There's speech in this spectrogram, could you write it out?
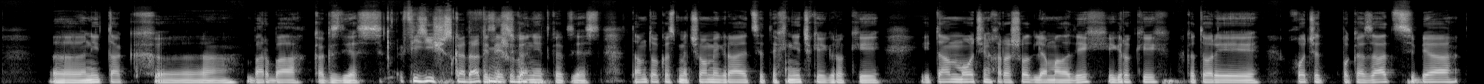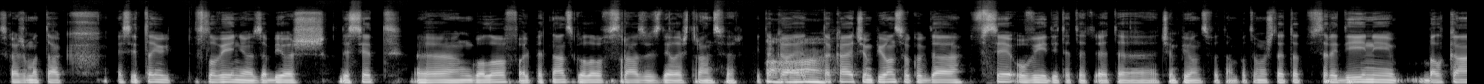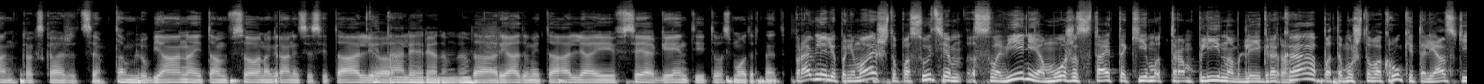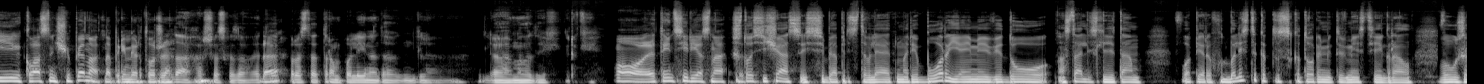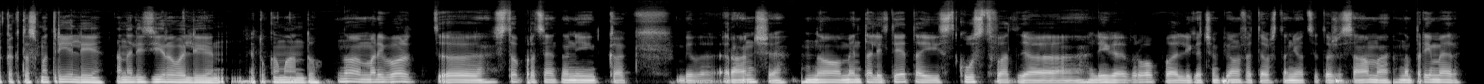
э, не так э, борьба, как здесь. Физическая, да? Физическая нет, как здесь. Там только с мячом играются технические игроки, и там очень хорошо для молодых игроков, которые хотят показать себя, скажем так, если ты в Словению забьешь 10 э, голов или 15 голов, сразу сделаешь трансфер. И такая, ага. такая чемпионство, когда все увидят это, это чемпионство там, потому что это в середине Балкан, как скажется. Там Любяна, и там все на границе с Италией. Италия рядом, да? Да, рядом Италия, и все агенты то смотрят на это. Правильно ли понимаешь, что, по сути, Словения может стать таким трамплином для игрока, Трамп... потому что вокруг итальянский классный чемпионат, например, тот же? Да, хорошо сказал. Это да? просто трамполина да, для, для молодых игроков. О, это интересно. Что сейчас из себя представляет Марибор? Я имею в виду, остались ли там, во-первых, футболисты, с которыми ты вместе играл? Вы уже как-то смотрели, анализировали эту команду? Ну, Марибор Э, стопроцентно не как было раньше, но менталитета и искусство для Лига Европы, Лига Чемпионов это останется то же самое. Например,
